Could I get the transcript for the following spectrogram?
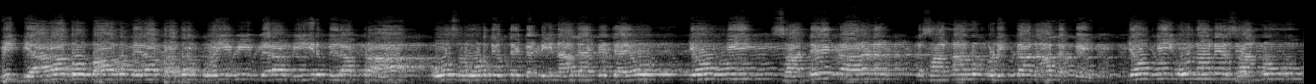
ਵੀ 11 ਤੋਂ ਬਾਅਦ ਮੇਰਾ ਬ੍ਰਦਰ ਕੋਈ ਵੀ, ਮੇਰਾ ਵੀਰ, ਮੇਰਾ ਭਰਾ ਉਸ ਰੋਡ ਦੇ ਉੱਤੇ ਗੱਡੀ ਨਾ ਲੈ ਕੇ ਜਾਇਓ, ਕਿਉਂਕਿ ਸਾਡੇ ਕਾਰਨ ਕਿਸਾਨਾਂ ਨੂੰ ਉੜਿੱਕਾ ਨਾ ਲੱਗੇ, ਕਿਉਂਕਿ ਉਹਨਾਂ ਨੇ ਸਾਨੂੰ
